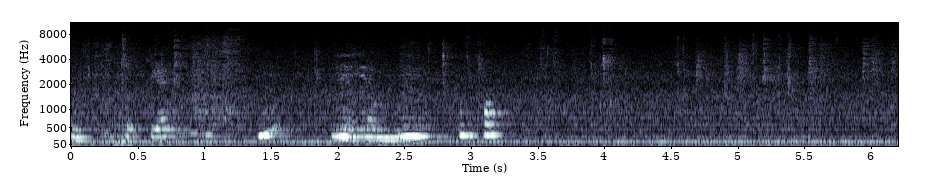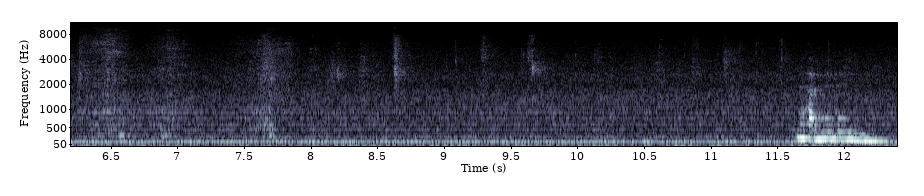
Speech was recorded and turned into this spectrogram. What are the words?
음, 어떻게? 응? 응, 응, 훔쳐. 라면은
